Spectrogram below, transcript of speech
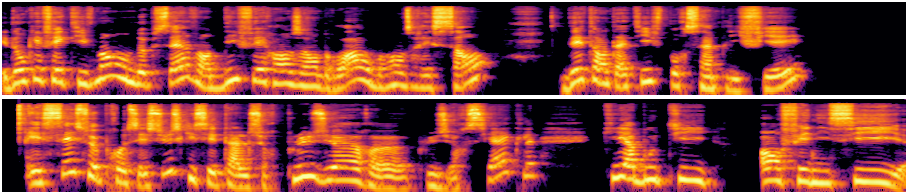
Et donc effectivement, on observe en différents endroits au bronze récent des tentatives pour simplifier. Et c'est ce processus qui s'étale sur plusieurs plusieurs siècles, qui aboutit en Phénicie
